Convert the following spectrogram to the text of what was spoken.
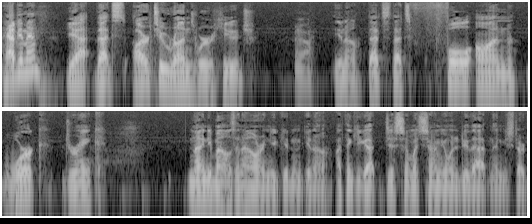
have you, man? Yeah, that's our two runs were huge. Yeah. You know, that's that's full on work, drink, ninety miles an hour, and you can, you know, I think you got just so much time you want to do that, and then you start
